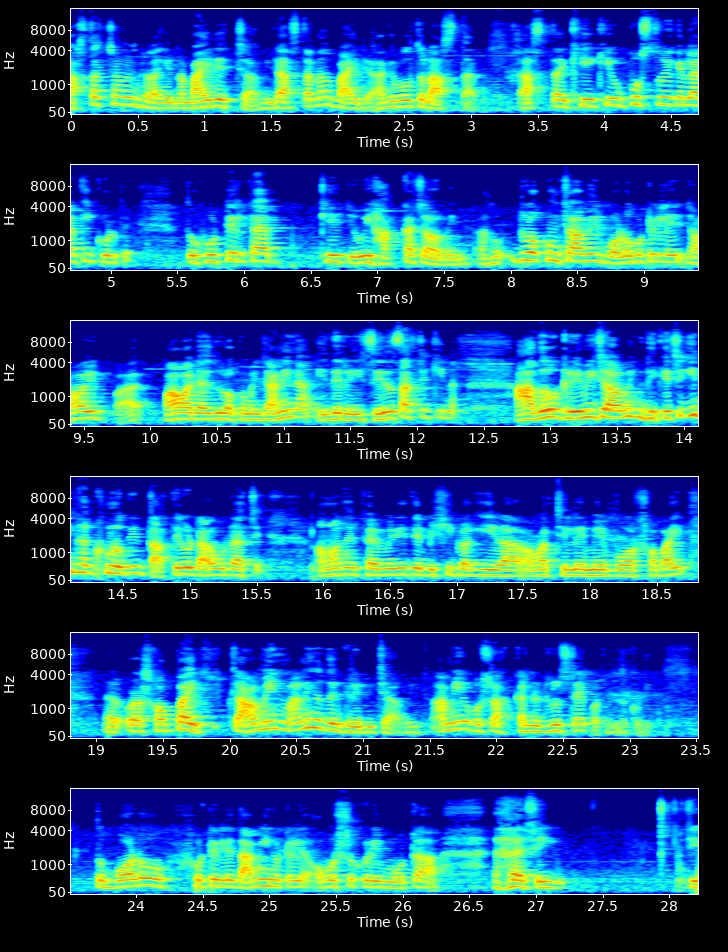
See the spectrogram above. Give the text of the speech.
রাস্তার চাউমিন ভালো লাগে না, বাইরের চাউমিন, রাস্তা না বাইরে আগে বলতো রাস্তার। রাস্তায় খেয়ে খেয়ে উপস্থ হয়ে গেলে আর কী করবে? তো হোটেলটা খেয়ে ওই হাক্কা চাউমিন। এখন দু রকম চাউমিন বড় হোটেলে যাওয়াই পাওয়া যায় দু রকমের জানি না এদের এই সেন্স আছে কি না আদৌ গ্রেভি চাউমিন দেখেছি কি না কোনো দিন তাতেও ডাউট আছে। আমাদের ফ্যামিলিতে বেশিরভাগই এরা, আমার ছেলে, মেয়ে, বর, সবাই ওরা সবাই চাউমিন মানেই ওদের গ্রেভি চাউমিন। আমি অবশ্য হাক্কা নুডলসটাই পছন্দ করি। তো বড় হোটেলে, দামি হোটেলে অবশ্য করে মোটা সেই, যে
